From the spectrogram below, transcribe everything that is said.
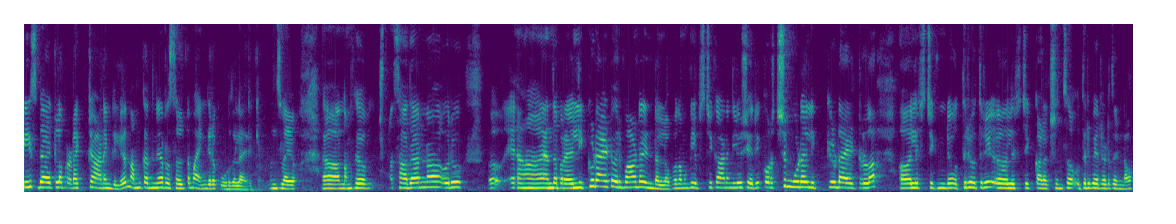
ബേസ്ഡ് ആയിട്ടുള്ള പ്രൊഡക്റ്റ് ആണെങ്കിൽ നമുക്കതിന് റിസൾട്ട് ഭയങ്കര കൂടുതലായിരിക്കും. മനസ്സിലായോ? നമുക്ക് സാധാരണ ഒരു എന്താ പറയുക ലിക്വിഡായിട്ട് ഒരുപാട് ഉണ്ടല്ലോ. അപ്പോൾ നമുക്ക് ലിപ്സ്റ്റിക് ആണെങ്കിലും ശരി കുറച്ചും കൂടെ ലിക്വിഡായിട്ട് ആയിട്ടുള്ള ലിപ്സ്റ്റിക്കിന്റെ ഒത്തിരി ഒത്തിരി ലിപ്സ്റ്റിക് കളക്ഷൻസ് ഒത്തിരി പേരുടെ അടുത്ത് ഉണ്ടാവും.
